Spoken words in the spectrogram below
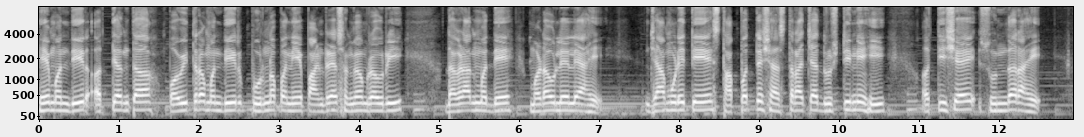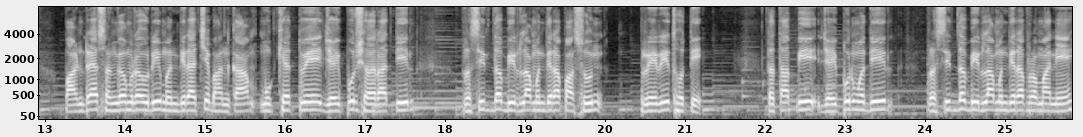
हे मंदिर अत्यंत पवित्र मंदिर पूर्णपणे पांढऱ्या संगमरवरी दगडांमध्ये मडवलेले आहे. ज्यामुळे ते स्थापत्यशास्त्राच्या दृष्टीनेही अतिशय सुंदर आहे. पांढऱ्या संगमरवरी मंदिराचे बांधकाम मुख्यत्वे जयपूर शहरातील प्रसिद्ध बिर्ला मंदिरापासून प्रेरित होते. तथापि जयपूरमधील प्रसिद्ध बिर्ला मंदिराप्रमाणे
